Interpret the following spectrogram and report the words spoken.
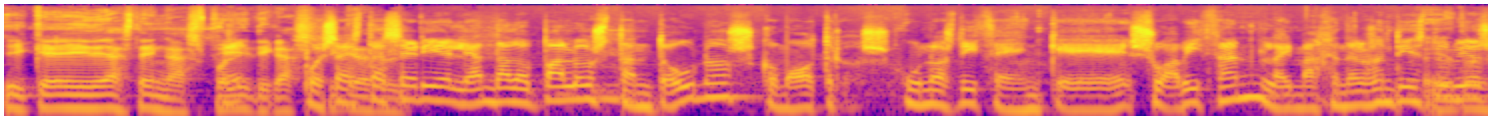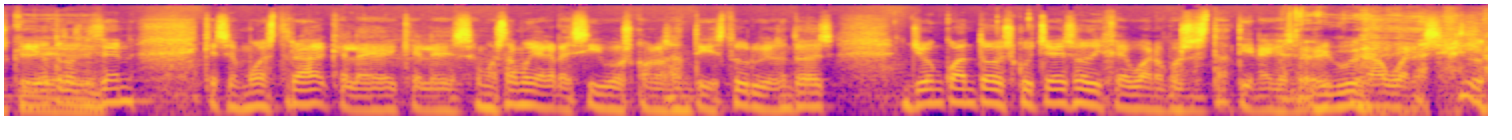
y, qué, ideas tengas eh, políticas. pues a esta serie le han dado palos tanto unos como otros. Unos dicen que suavizan la imagen de los antidisturbios y otros dicen que se muestra que, les se muestran muy agresivos con los antidisturbios. Entonces, yo en cuanto escuché eso dije, bueno, pues esta tiene que ser una buena serie.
